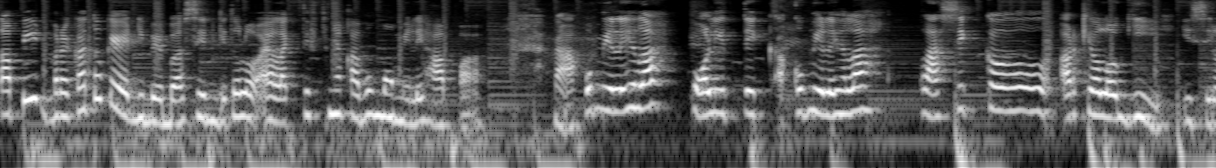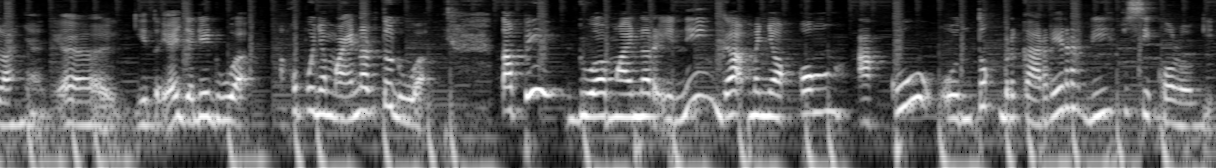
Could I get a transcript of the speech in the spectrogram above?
Tapi mereka tuh kayak dibebasin gitu loh elektifnya kamu mau milih apa. Nah aku milihlah politik, aku milihlah classical arkeologi istilahnya uh, gitu ya. Jadi dua. Aku punya minor tuh dua. Tapi dua minor ini nggak menyokong aku untuk berkarir di psikologi.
